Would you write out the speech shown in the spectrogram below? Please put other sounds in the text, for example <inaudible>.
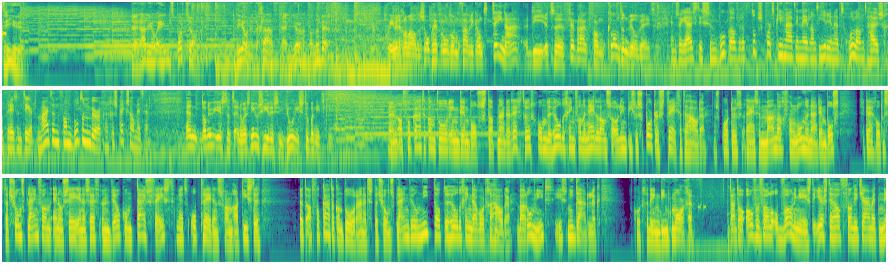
3 uur. De Radio 1 Sportzomer. Dionne de Graaf en Jurgen van den Berg. Goedemiddag allemaal. Er is ophef rondom fabrikant Tena... die het uh, verbruik van klanten wil weten. En zojuist is zijn boek over het topsportklimaat in Nederland... hier in het Hollandhuis gepresenteerd. Maarten van Bottenburg, een gesprek zo met hem. En dan nu eerst het NOS Nieuws. Hier is Juri Stubanitski. Een advocatenkantoor in Den Bosch stapt naar de rechter... om de huldiging van de Nederlandse Olympische sporters tegen te houden. De sporters reizen maandag van Londen naar Den Bosch. Ze krijgen op het stationsplein van NOC-NSF een welkom thuisfeest... met optredens van artiesten. Het advocatenkantoor aan het stationsplein wil niet dat de huldiging daar wordt gehouden. Waarom niet, is niet duidelijk. Het kort geding dient morgen. Het aantal overvallen op woningen is de eerste helft van dit jaar met 9%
